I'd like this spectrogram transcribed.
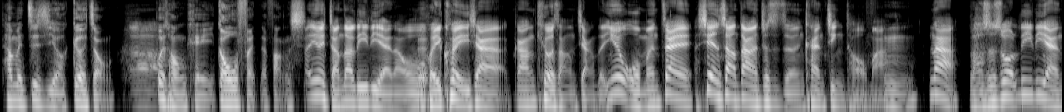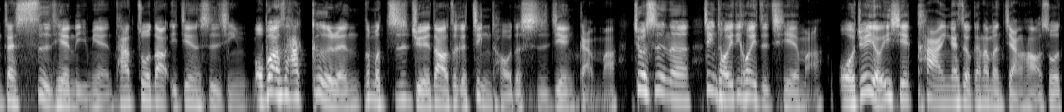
他们自己有各种不同可以勾粉的方式。因为讲到莉莉安呢，我回馈一下刚刚 Q 长讲的，因为我们在线上当然就是只能看镜头嘛。嗯，那老实说，莉莉安在四天里面，她做到一件事情，我不知道是她个人这么知觉到这个镜头的时间感吗？就是呢，镜头一定会一直切嘛。我觉得有一些卡应该是有跟他们讲好，说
